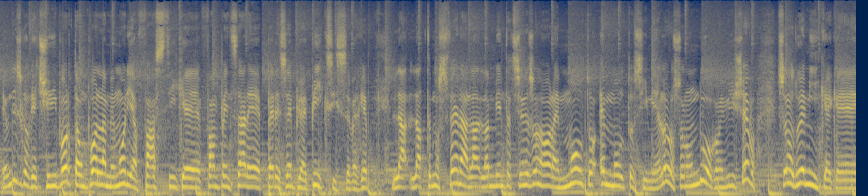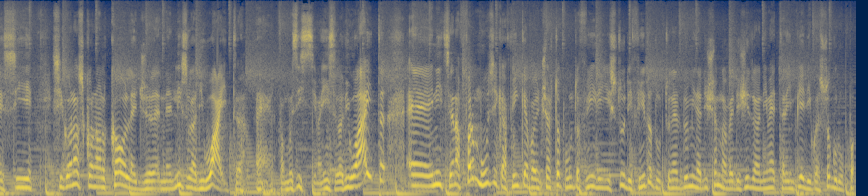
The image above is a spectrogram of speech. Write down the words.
è un disco che ci riporta un po' alla memoria fasti che fanno pensare, per esempio, ai Pixies, perché la, l'atmosfera, la, l'ambientazione sonora è molto, è molto simile. Loro sono un duo, come vi dicevo, sono due amiche che si, si conoscono al college nell'isola di White, eh, famosissima isola di White, e iniziano a fare musica finché poi a un certo punto, finiti gli studi, finito tutto, nel 2019 decidono di mettere in piedi questo gruppo.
